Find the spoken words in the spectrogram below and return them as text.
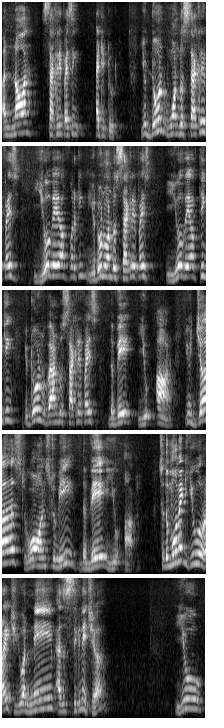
a non-sacrificing attitude. You don't want to sacrifice your way of working. You don't want to sacrifice your way of thinking. You don't want to sacrifice the way you are. You just wants to be the way you are. So the moment you write your name as a signature you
